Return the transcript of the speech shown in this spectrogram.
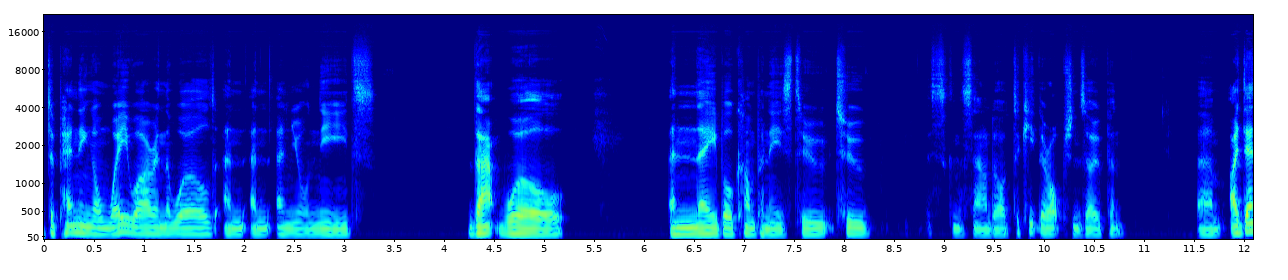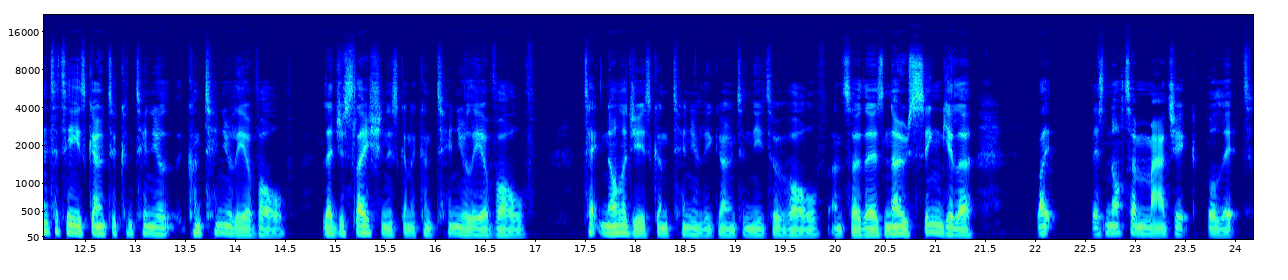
depending on where you are in the world and and and your needs, that will enable companies to to this is going to sound odd to keep their options open. Um, identity is going to continue continually evolve. Legislation is going to continually evolve. Technology is continually going to need to evolve, and so there's no singular, like there's not a magic bullet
